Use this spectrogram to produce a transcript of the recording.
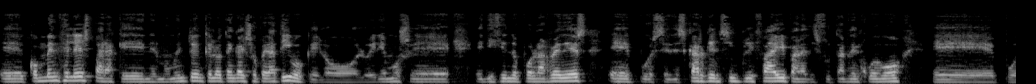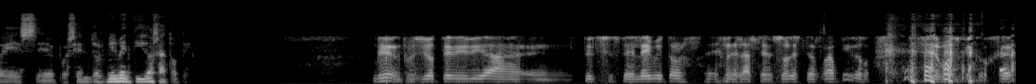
eh, convénceles para que en el momento en que lo tengáis operativo, que lo, lo iremos eh, diciendo por las redes, eh, pues se descarguen Simplify para disfrutar del juego eh, pues, eh, pues en 2022 a tope. Bien, pues yo te diría en el este elevator, en el ascensor este rápido tenemos que coger,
